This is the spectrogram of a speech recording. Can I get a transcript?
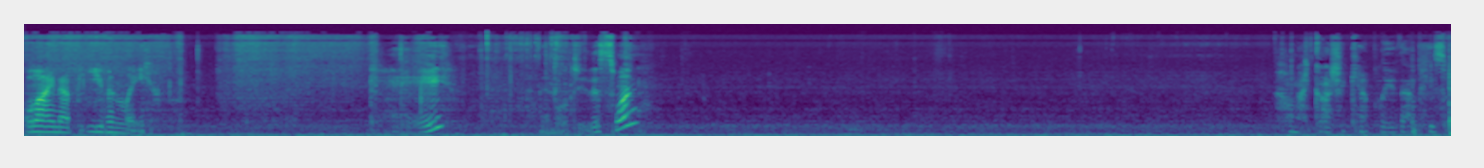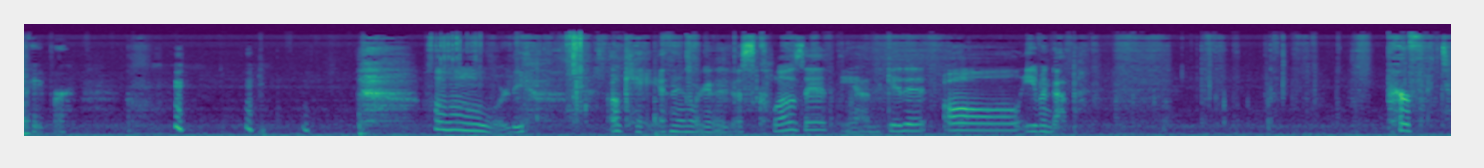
line up evenly. Okay, and we'll do this one. Oh my gosh, I can't believe that piece of paper. Oh, Lordy. Okay, and then we're gonna just close it and get it all evened up. Perfect,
